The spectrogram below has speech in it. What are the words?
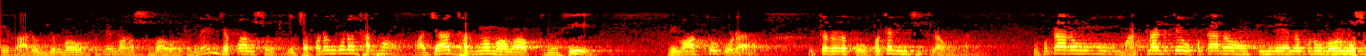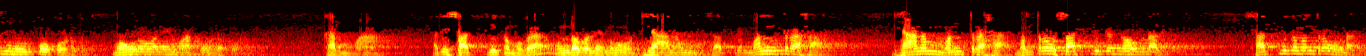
మీకు ఆరోగ్యం బాగుంటుంది మనస్సు బాగుంటుంది అని చెప్పాల్సి ఉంటుంది. చెప్పడం కూడా ధర్మం. వాచా ధర్మం అవాప్నుహి మీ వాక్కు కూడా ఇతరులకు ఉపకరించిట్లా ఉండాలి. ఉపకారం మాట్లాడితే ఉపకారం అవుతుంది అన్నప్పుడు నోరు మూసుకుని ఊరుకోకూడదు. మౌనం అనే మాట ఉండకూడదు. కర్మ అది సాత్వికముగా ఉండవలేము ధ్యానం సాత్వి మంత్ర. ధ్యానం మంత్ర. మంత్రం సాత్వికంగా ఉండాలి. సాత్విక మంత్రం ఉండాలి.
